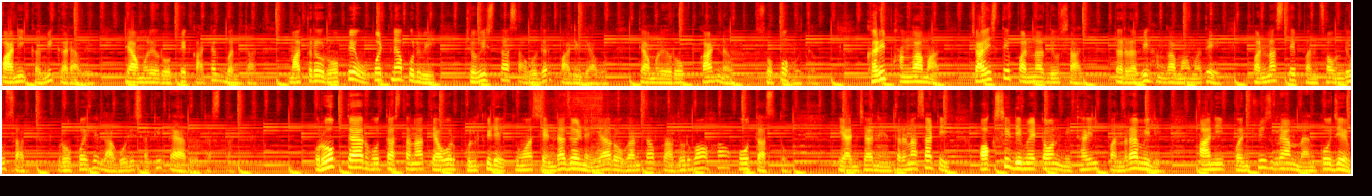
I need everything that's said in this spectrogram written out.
पाणी कमी करावे. त्यामुळे रोपे काटक बनतात. मात्र रोपे उपटण्यापूर्वी चोवीस तास अगोदर पाणी द्यावं. त्यामुळे रोप काढणं सोपं होतं. खरीप हंगामात चाळीस ते पन्नास दिवसात तर रबी हंगामामध्ये पन्नास ते पंचावन्न दिवसात रोपं हे लागवडीसाठी तयार होत असतात. रोप तयार होत असताना त्यावर फुलकिडे किंवा शेंडा जळणे या रोगांचा प्रादुर्भाव हा होत असतो. यांच्या नियंत्रणासाठी ऑक्सिडिमेटॉन मिथाईल पंधरा मिली आणि पंचवीस ग्रॅम मँकोजेब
